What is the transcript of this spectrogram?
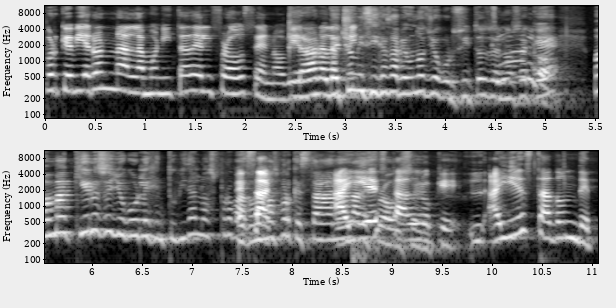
porque vieron a la monita del Frozen o vieron Claro, a la de hecho mis hijas había unos yogurcitos de no sé qué. Mamá, quiero ese yogur. Le dije, en tu vida lo has probado, nada más porque está Ahí está lo que, ahí está donde,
